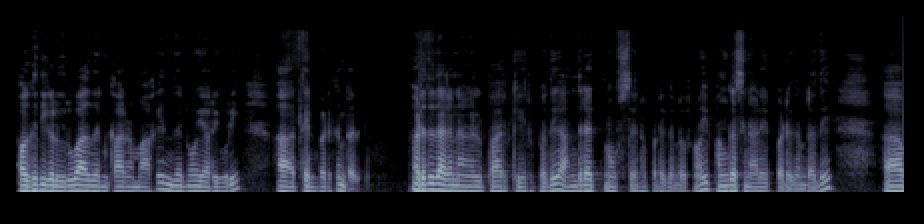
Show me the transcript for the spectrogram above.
பகுதிகள் உருவாவதன் காரணமாக இந்த நோய் அறிகுறி தென்படுகின்றது. அடுத்ததாக நாங்கள் பார்க்க இருப்பது அந்திரக்னோஸ் எனப்படுகின்ற ஒரு நோய் பங்கசினால் ஏற்படுகின்றது அஹ்,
